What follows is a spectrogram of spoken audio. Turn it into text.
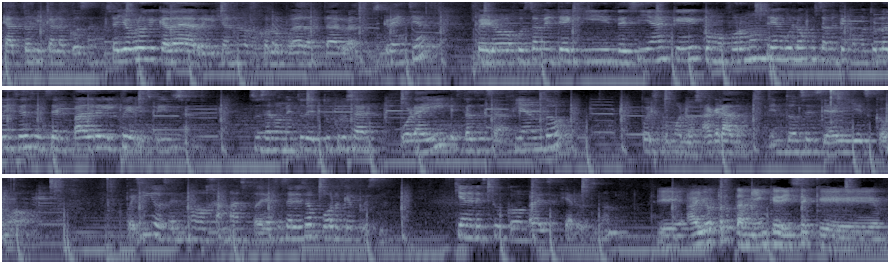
católica la cosa. O sea, yo creo que cada religión a lo mejor lo puede adaptar a sus creencias, pero justamente aquí decía que como forma un triángulo, justamente como tú lo dices, es el Padre, el Hijo y el Espíritu Santo. Entonces al momento de tú cruzar por ahí, estás desafiando pues como lo sagrado. Entonces de ahí es como, pues sí, o sea, no jamás podrías hacer eso porque pues, ¿quién eres tú como para desafiarlos, no? Y hay otro también que dice que,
